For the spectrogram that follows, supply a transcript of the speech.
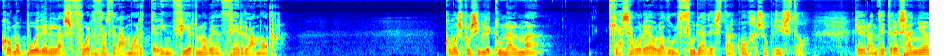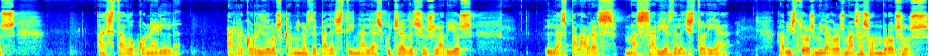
¿cómo pueden las fuerzas de la muerte, el infierno, vencer el amor? ¿Cómo es posible que un alma que ha saboreado la dulzura de estar con Jesucristo, que durante tres años ha estado con Él, ha recorrido los caminos de Palestina, le ha escuchado de sus labios las palabras más sabias de la historia, ha visto los milagros más asombrosos,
